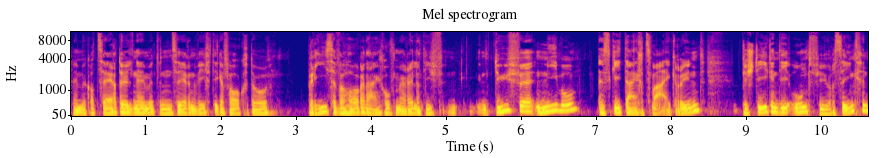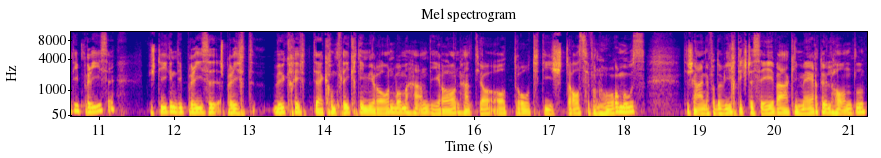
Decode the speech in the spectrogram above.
Wenn wir gerade das Erdöl nehmen, ein sehr wichtiger Faktor. Die Preise verharren eigentlich auf einem relativ tiefen Niveau. Es gibt eigentlich zwei Gründe. Für steigende und für sinkende Preise steigende Preise spricht wirklich der Konflikt im Iran, wo wir haben. Iran hat ja angedroht, die Straße von Hormuz das ist einer der wichtigsten Seewege im Erdölhandel.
